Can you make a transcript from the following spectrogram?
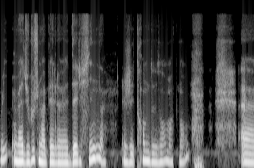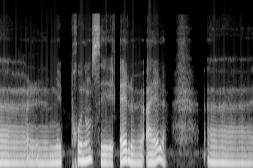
Oui, bah du coup je m'appelle euh, Delphine, j'ai 32 ans maintenant. Euh, mes pronoms c'est elle, à elle. Euh,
